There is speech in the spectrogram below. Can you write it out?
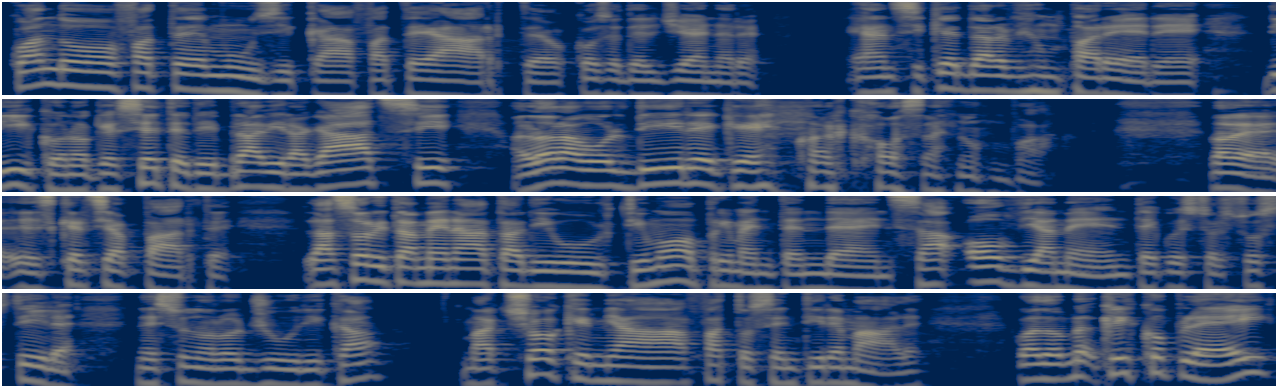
Quando fate musica, fate arte o cose del genere e anziché darvi un parere dicono che siete dei bravi ragazzi, allora vuol dire che qualcosa non va. Vabbè, eh, scherzi a parte. La solita menata di ultimo, prima in tendenza, ovviamente questo è il suo stile, nessuno lo giudica, ma ciò che mi ha fatto sentire male quando clicco play,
